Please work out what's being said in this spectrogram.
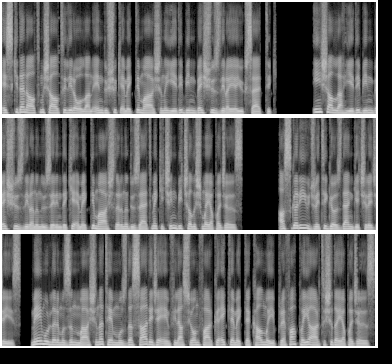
Eskiden 66 lira olan en düşük emekli maaşını 7500 liraya yükselttik. İnşallah 7500 liranın üzerindeki emekli maaşlarını düzeltmek için bir çalışma yapacağız. Asgari ücreti gözden geçireceğiz. Memurlarımızın maaşına Temmuz'da sadece enflasyon farkı eklemekle kalmayıp refah payı artışı da yapacağız.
